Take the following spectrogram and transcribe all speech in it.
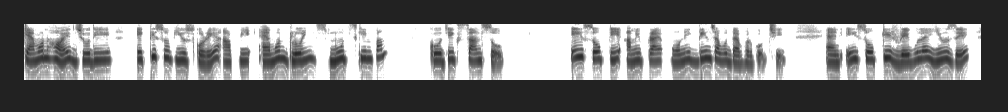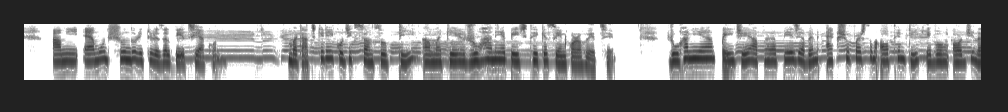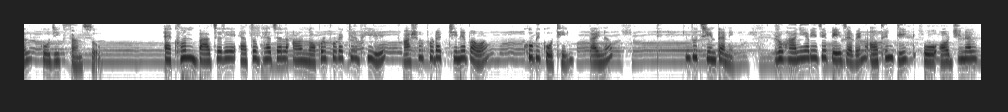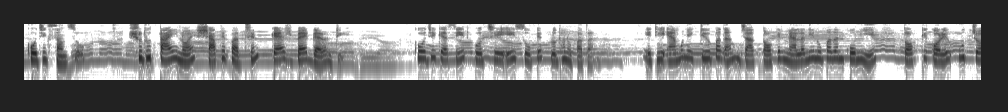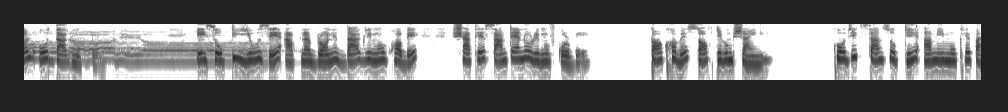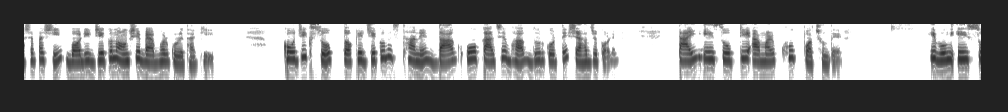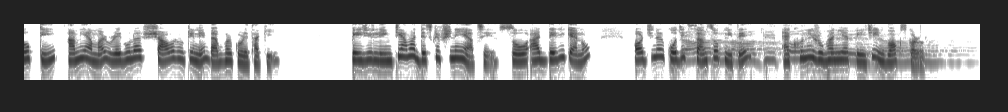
কেমন হয় যদি একটি সোপ ইউজ করে আপনি এমন গ্লোয়িং স্মুথ স্কিন পান? Kojic San soap. এই সোপটি আমি প্রায় অনেক দিন যাবৎ ব্যবহার করছি অ্যান্ড এই সোপটির রেগুলার ইউজে আমি এমন সুন্দর একটি রেজাল্ট পেয়েছি এখন বাট আজকের এই কোজিক সানসোপটি আমাকে রুহানিয়া পেজ থেকে সেন্ড করা হয়েছে রুহানিয়া পেজে আপনারা পেয়ে যাবেন একশো পার্সেন্ট অথেন্টিক এবং অরিজিনাল কোজিক সানসোপ এখন বাজারে এত ভেজাল আর নকল প্রোডাক্টের ভিড়ে আসল প্রোডাক্ট চিনে পাওয়া খুবই কঠিন, তাই না? কিন্তু চিন্তা নেই, রুহানিয়া পেজে পেয়ে যাবেন অথেন্টিক ও অরিজিনাল কোজিক সানসোপ শুধু তাই নয়, সাথে পাচ্ছেন ক্যাশব্যাক গ্যারান্টি। কোজিক অ্যাসিড হচ্ছে এই সোপের প্রধান উপাদান। এটি এমন একটি উপাদান যা ত্বকের ম্যালানিন উপাদান কমিয়ে ত্বককে করে উজ্জ্বল ও দাগমুক্ত। এই সোপটি ইউজে আপনার ব্রণের দাগ রিমুভ হবে, সাথে সানট্যানও রিমুভ করবে। ত্বক হবে সফট এবং শাইনি। কোজিক সান সানসোপটি আমি মুখের পাশাপাশি বডির যে কোনো অংশে ব্যবহার করে থাকি। কোজিক সোপ ত্বকের যে কোনো স্থানে দাগ ও কালচে ভাব দূর করতে সাহায্য করে। তাই এই সোপটি আমার খুব পছন্দের। এবং এই সোপটি আমি আমার রেগুলার শাওয়ার রুটিনে ব্যবহার করে থাকি। পেজের লিঙ্কটি আমার ডেসক্রিপশনেই আছে। সো আর দেরি কেন? অরিজিনাল কোজিক সানসোপ নিতে এখনই রুহানিয়া পেজে ইনবক্স করো।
